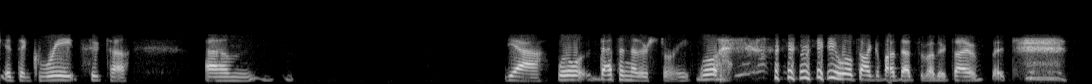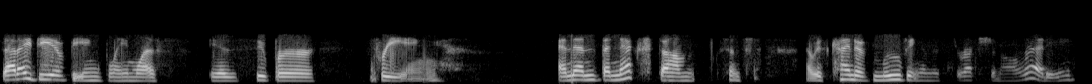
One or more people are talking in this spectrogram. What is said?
it's a great sutta. Um, yeah, well, that's another story. Well, maybe we'll talk about that some other time. But that idea of being blameless is super freeing. And then the next, um, since I was kind of moving in this direction already,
